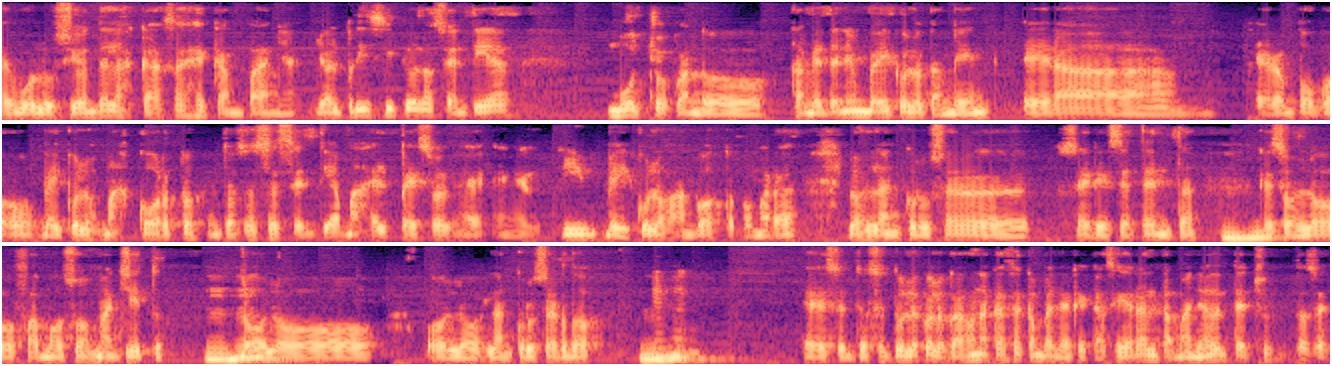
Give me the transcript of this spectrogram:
evolución de las casas de campaña. Yo al principio lo sentía mucho cuando también tenía un vehículo, también era, era un poco vehículos más cortos, entonces se sentía más el peso en, el, y vehículos angostos, como eran los Land Cruiser Serie 70, que son los famosos machitos, o, los, Land Cruiser 2 entonces tú le colocabas una casa de campaña que casi era el tamaño del techo, entonces,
